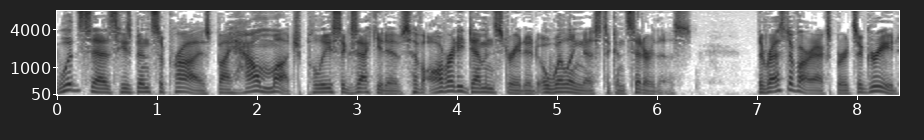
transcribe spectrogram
Woods says he's been surprised by how much police executives have already demonstrated a willingness to consider this. The rest of our experts agreed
